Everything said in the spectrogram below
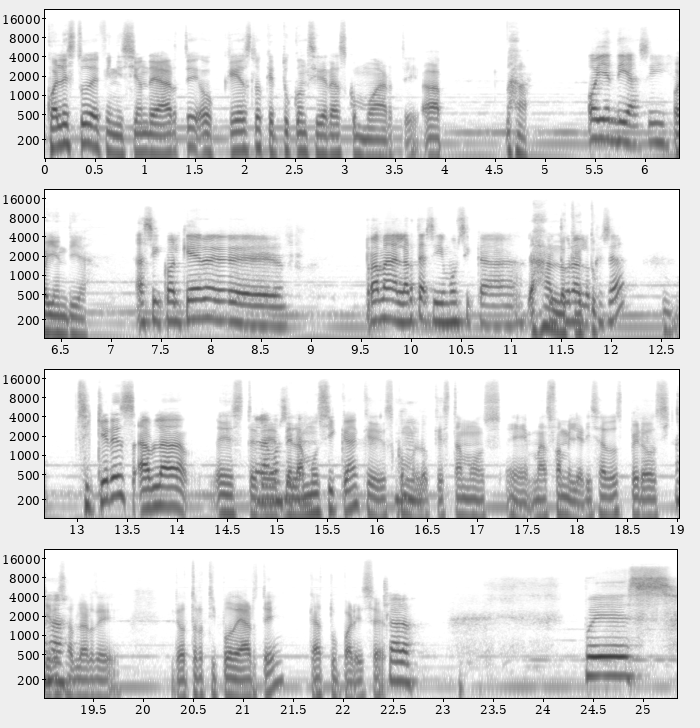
¿cuál es tu definición de arte o qué es lo que tú consideras como arte? Ah, Hoy en día, sí. Hoy en día. Así, cualquier eh, rama del arte, así, música, pintura, lo que, sea. Si quieres, habla este, de, la música, que es como lo que estamos eh, más familiarizados, pero si quieres hablar de, de, otro tipo de arte, que a tu parecer. Claro. Pues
